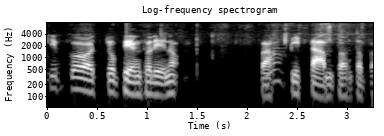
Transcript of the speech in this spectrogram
คลิปก็จบเพียงเท่านี้เนาะฝากติดตามตอนต่อไป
